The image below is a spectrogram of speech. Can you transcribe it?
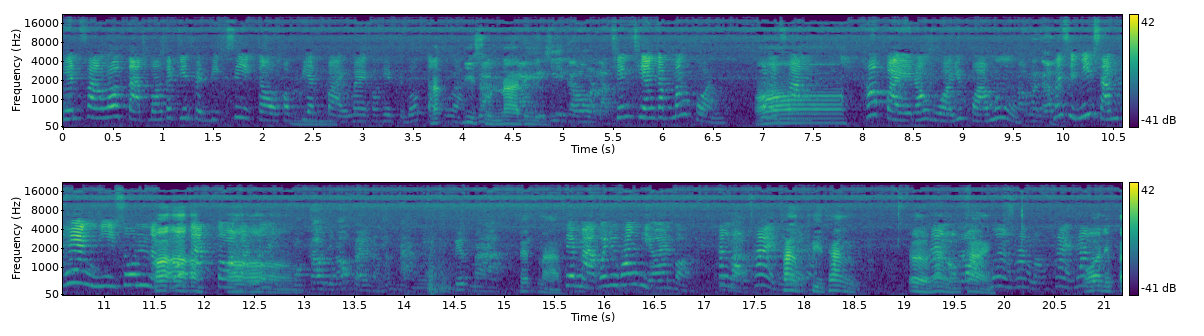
เห็นฟังรถตัดบอกจะกินเป็นบิ๊กซี่เก่าเขาเปลี่ยนไปใหม่เขาเห็นเป็นรถตันะดว่ะยี่สุนนาดีที่เก่าหลักเชียงเชียงกับมั่งก่อนอ๋อพอฟังเข้าไปน้องหัวอยู่ขวามือ มันสิมีสามแท่งมีซุนนะอ๋ออ๋อเขาตัดต่อกันเลยมองเก้าที่เขาไปหนังมันห่างเลย เพียมาเพชรมาเสียหมาก็อยู่ทั้งผิวแอนบอกทั้งหน้องค่ายทั้งผีทั้งเออทั้งหน้องคายเมืองทั้งหน้องค่ายทั้งอ๋อนี่ไป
